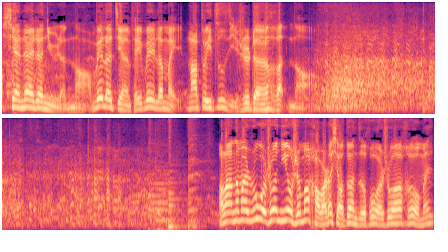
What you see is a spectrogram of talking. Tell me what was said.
现在这女人呐，为了减肥，为了美，那对自己是真狠呐。好了，那么如果说你有什么好玩的小段子，或者说和我们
